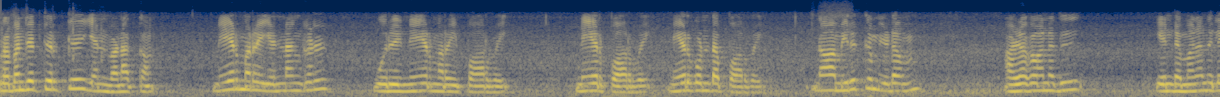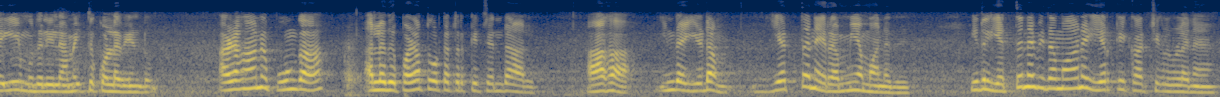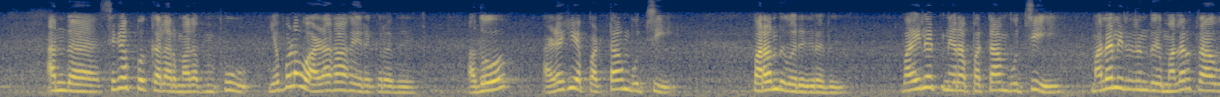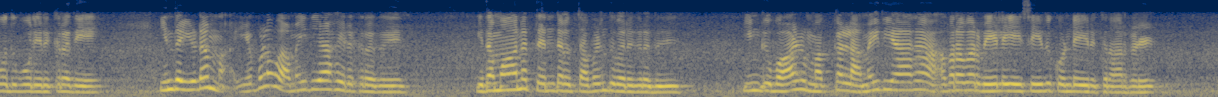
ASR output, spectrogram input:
பிரபஞ்சத்திற்கு என் வணக்கம். நேர்மறை எண்ணங்கள் ஒரு நேர்மறை பார்வை. நேர் பார்வை நேர்கொண்ட பார்வை. நாம் இருக்கும் இடம் அழகானது என்ற மனநிலையை முதலில் அமைத்து கொள்ள வேண்டும். அழகான பூங்கா அல்லது பழத்தோட்டத்திற்கு சென்றால் ஆகா இந்த இடம் எத்தனை ரம்யமானது இதில் எத்தனை விதமான இயற்கை காட்சிகள் உள்ளன. அந்த சிகப்பு கலர் மரம் பூ எவ்வளவு அழகாக இருக்கிறது. அதோ அழகிய பட்டாம்பூச்சி பறந்து வருகிறது. வைலட் நிற பட்டாம்பூச்சி மலரிலிருந்து மலர் தாவுவது போல் இருக்கிறதே. இந்த இடம் எவ்வளவு அமைதியாக இருக்கிறது. இதமான தென்றல் தவழ்ந்து வருகிறது. இங்கு வாழும் மக்கள் அமைதியாக அவரவர் வேலையை செய்து கொண்டே இருக்கிறார்கள்.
